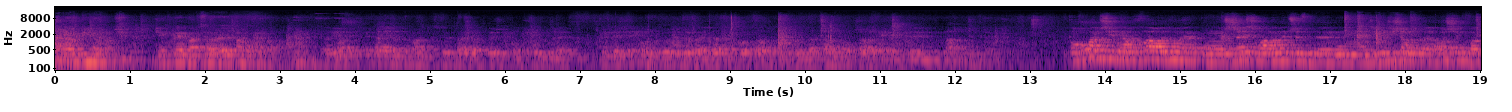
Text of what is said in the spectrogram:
a nie opiniować. Dziękuję bardzo e, Panu Karkowi. Ja mam pytanie na temat paragraf pierwszy punkt siódmy. Wykreślenie możliwości organizacji dworca autobusowego na całym obszarze objętym planem. Powołam się na uchwałę numer mm, 6 łamane przez mm, 98 dwa-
